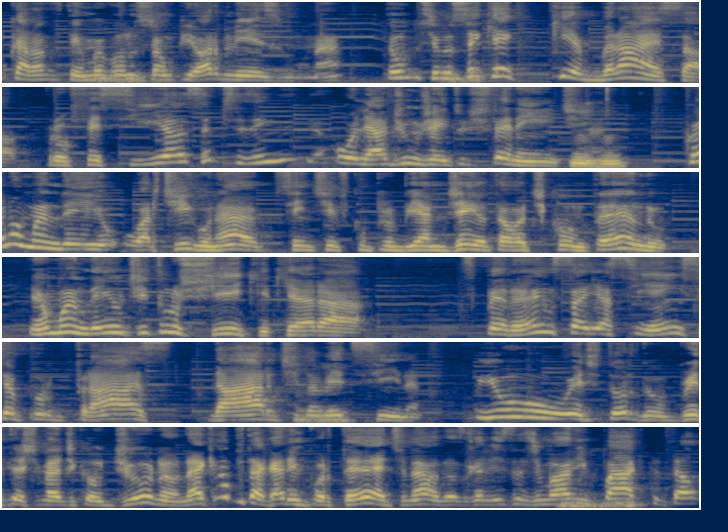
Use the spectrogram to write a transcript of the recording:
o cara tem uma evolução pior mesmo, né? Então, se você quer quebrar essa profecia, você precisa olhar de um jeito diferente, né? uhum. né? Quando eu mandei o artigo, né, científico para o BMJ, eu estava te contando, eu mandei um título chique, que era Esperança e a Ciência por Trás da Arte da Medicina. E o editor do British Medical Journal, né, que é uma puta cara importante, né, uma das revistas de maior impacto e tal,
